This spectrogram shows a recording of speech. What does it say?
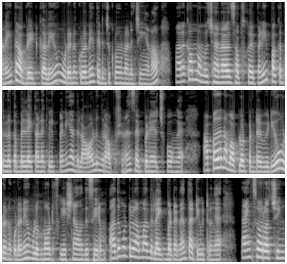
அனைத்து அப்டேட்களையும் உடனுக்குடனே தெரிஞ்சுக்கணும்னு நினச்சிங்கன்னா மறக்காமல் நம்ம சேனலை சப்ஸ்கிரைப் பண்ணி பக்கத்தில் இருக்க பெல் ஐக்கானை கிளிக் பண்ணி அதில் ஆளுங்கிற ஆப்ஷனை செட் பண்ணி வச்சுக்கோங்க. அப்போ தான் நம்ம அப்லோட் பண்ணுற வீடியோ உடனுக்குடனே உங்களுக்கு நோட்டிஃபிகேஷனாக வந்து சேரும். அது மட்டும் இல்லாமல் அந்த லைக் பட்டனை தட்டி விட்டுருங்க. தேங்க்ஸ் ஃபார் வாட்சிங்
